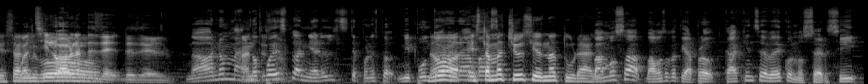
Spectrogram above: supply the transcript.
que es Igual algo... si lo hablan desde, desde el... No, no, man, no puedes ¿no? planear el si te pones pedo. Mi punto era No, nada está más chido si es natural. Vamos a, vamos a platicar, pero cada quien se debe de conocer sí,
